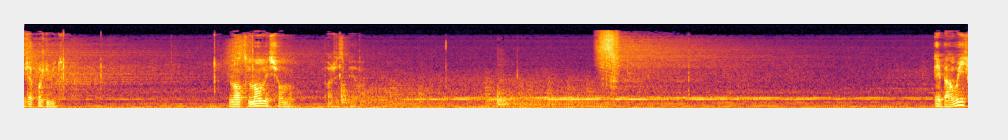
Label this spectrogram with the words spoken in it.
J'approche du but. Lentement mais sûrement. Enfin, j'espère. Eh ben oui.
